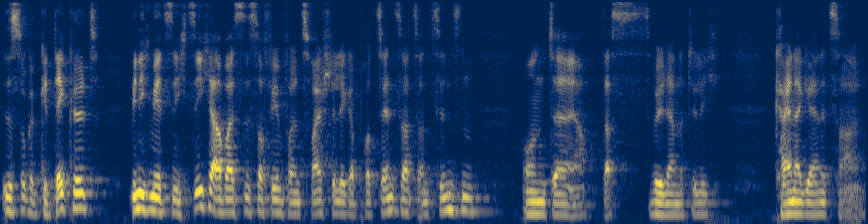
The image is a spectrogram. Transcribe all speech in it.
ist es sogar gedeckelt. Bin ich mir jetzt nicht sicher, aber es ist auf jeden Fall ein zweistelliger Prozentsatz an Zinsen. Und äh, ja, das will dann natürlich keiner gerne zahlen.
